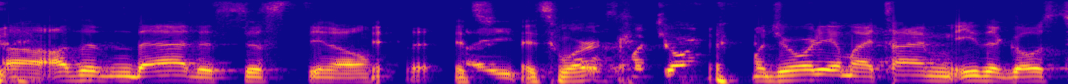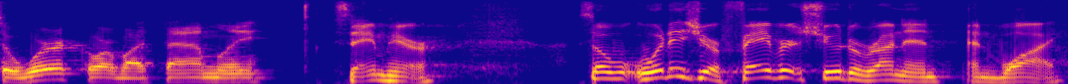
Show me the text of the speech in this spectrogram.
Uh, other than that, it's just you know, It's- I- it's work. Majority, majority of my time either goes to work or my family. Same here. So, what is your favorite shoe to run in, and why?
